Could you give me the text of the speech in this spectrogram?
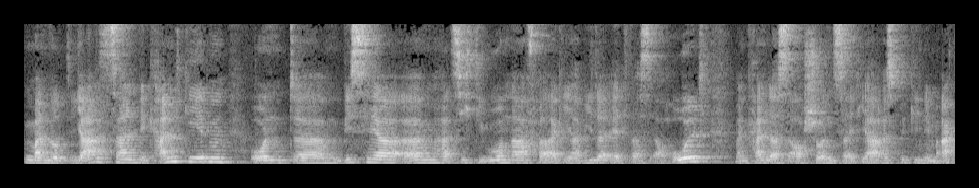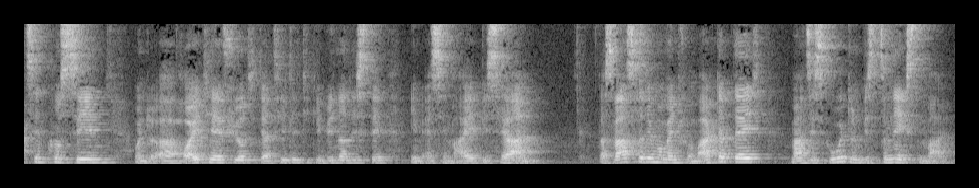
man wird Jahreszahlen bekannt geben und ähm, bisher ähm, hat sich die Uhrennachfrage ja wieder etwas erholt. Man kann das auch schon seit Jahresbeginn im Aktienkurs sehen und äh, heute führt der Titel die Gewinnerliste im SMI bisher an. Das war's für den Moment vom Marktupdate. Machen Sie es gut und bis zum nächsten Mal.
